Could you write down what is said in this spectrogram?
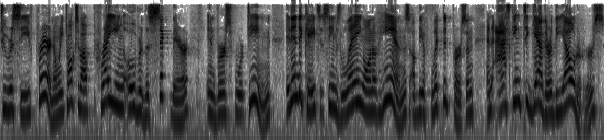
to receive prayer. Now, when he talks about praying over the sick there in verse 14, it indicates, it seems, laying on of hands of the afflicted person and asking together the elders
